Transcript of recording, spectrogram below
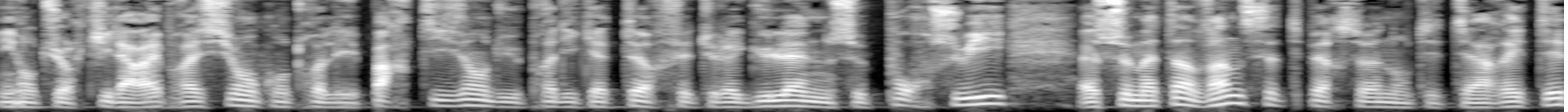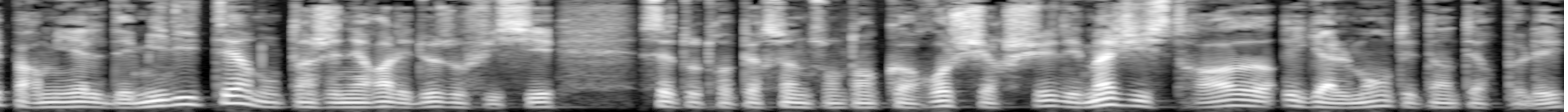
Et en Turquie, la répression contre les partisans du prédicateur Fethullah Gulen se poursuit. Ce matin, 27 personnes ont été arrêtées, parmi elles des militaires, dont un général et deux officiers. Sept autres personnes sont encore recherchées. Des magistrats également ont été interpellés.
